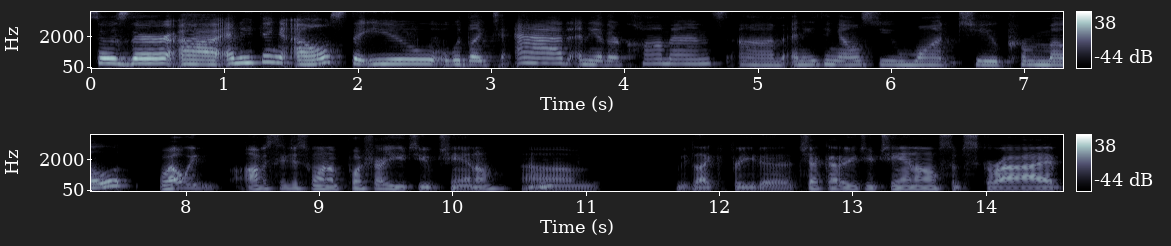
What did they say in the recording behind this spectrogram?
So, is there uh, anything else that you would like to add? Any other comments? Um, anything else you want to promote? Well, we obviously just want to push our YouTube channel. Mhm. Um, we'd like for you to check out our YouTube channel, subscribe.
